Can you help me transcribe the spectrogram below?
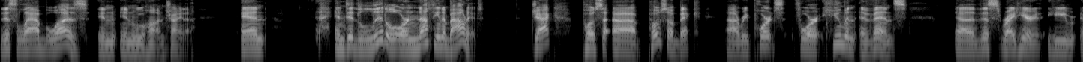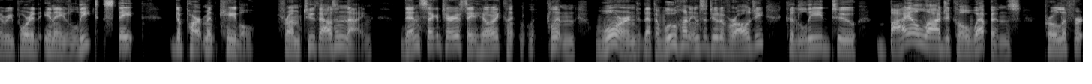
this lab was in, in Wuhan, China, and and did little or nothing about it. Jack Pos- uh, Posobiec uh, reports for Human Events. Uh, this right here, he reported in a leaked State Department cable from 2009, then Secretary of State Hillary Clinton warned that the Wuhan Institute of Virology could lead to biological weapons prolifer-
